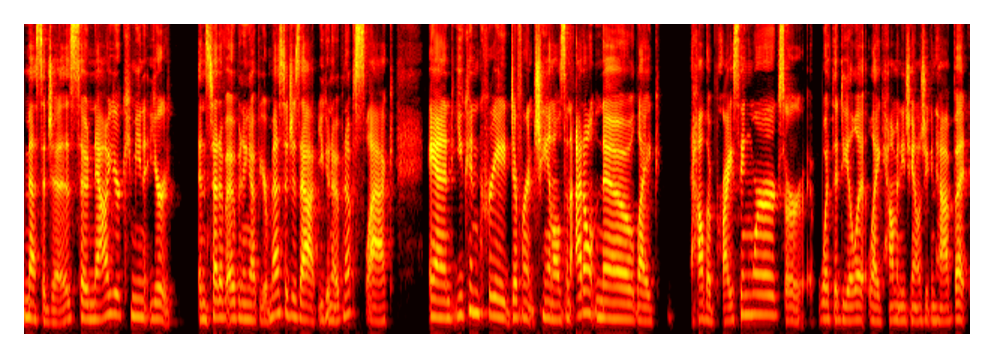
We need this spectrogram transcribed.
messages. So now you're communi- you're instead of opening up your messages app, you can open up Slack and you can create different channels and I don't know like how the pricing works or what the deal it like how many channels you can have, but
